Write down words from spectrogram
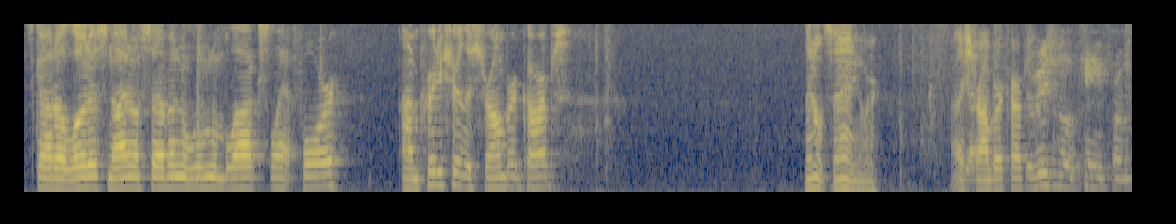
It's got a Lotus 907 aluminum block slant 4. I'm pretty sure they're Stromberg carbs. They don't say anywhere. They Yeah. Stromberg The original came from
